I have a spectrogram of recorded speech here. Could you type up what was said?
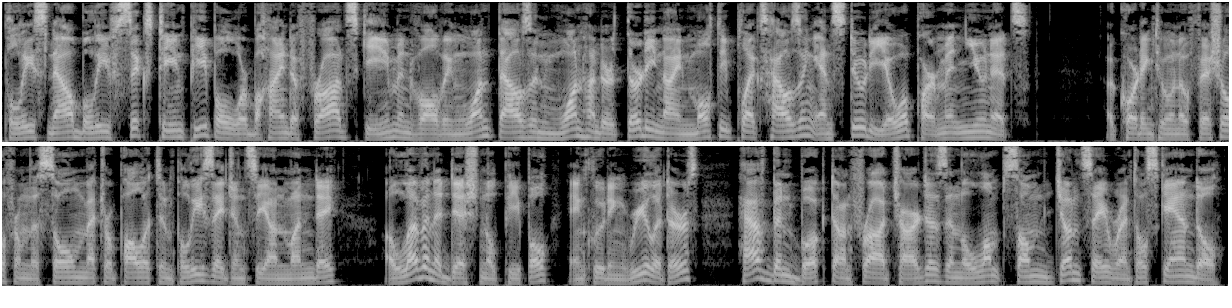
Police now believe 16 people were behind a fraud scheme involving 1,139 multiplex housing and studio apartment units. According to an official from the Seoul Metropolitan Police Agency on Monday, 11 additional people, including realtors, have been booked on fraud charges in the lump sum jeonse rental scandal.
